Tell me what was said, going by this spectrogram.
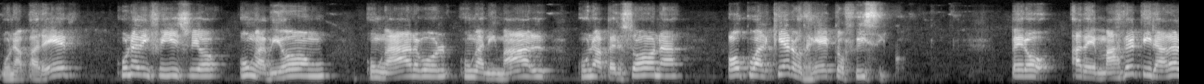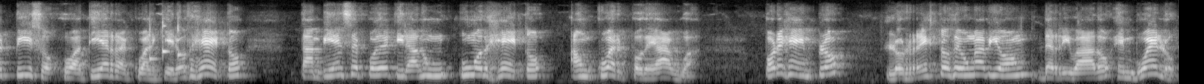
Una pared, un edificio, un avión, un árbol, un animal, una persona o cualquier objeto físico. Pero además de tirar al piso o a tierra cualquier objeto, también se puede tirar un, un objeto a un cuerpo de agua. Por ejemplo, los restos de un avión derribado en vuelo,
